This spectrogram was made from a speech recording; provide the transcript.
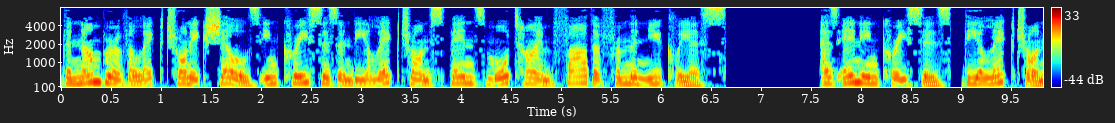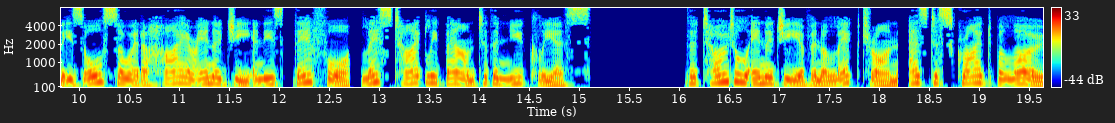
the number of electronic shells increases and the electron spends more time farther from the nucleus. As n increases, the electron is also at a higher energy and is, therefore, less tightly bound to the nucleus. The total energy of an electron, as described below,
